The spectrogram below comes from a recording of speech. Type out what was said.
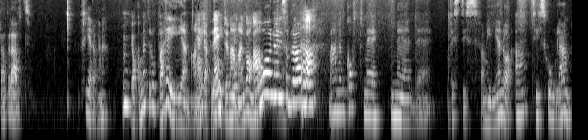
framförallt, fredagarna. Jag kommer inte ropa hej igen Annika, Mm. Nej, för det har gjort en annan gång. Ja. Åh, nu är det så bra. Ja. Men han har gått med, med eh, bästisfamiljen då, till skolan.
